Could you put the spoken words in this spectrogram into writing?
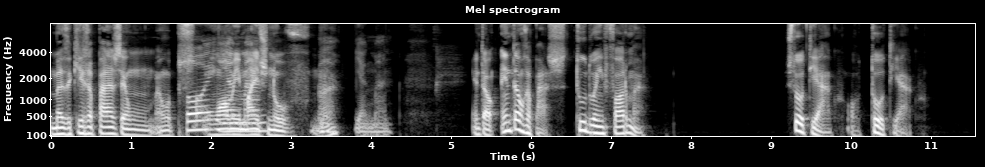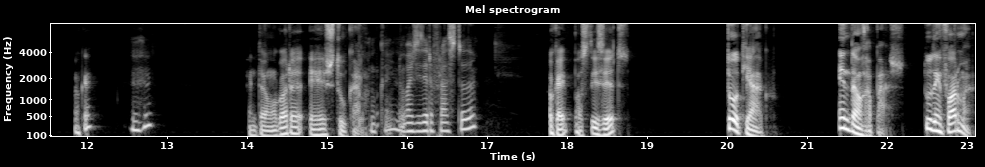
Mas aqui rapaz é um, é uma pessoa, Boy, um homem young mais man. novo, não é? Young man. Então, então rapaz, tudo em forma? Estou Tiago, ou estou Tiago. Ok? Uhum. Então agora és tu, Carla. Ok, não vais dizer a frase toda? Ok, posso dizer? Estou Tiago. Então, rapaz, tudo em forma?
